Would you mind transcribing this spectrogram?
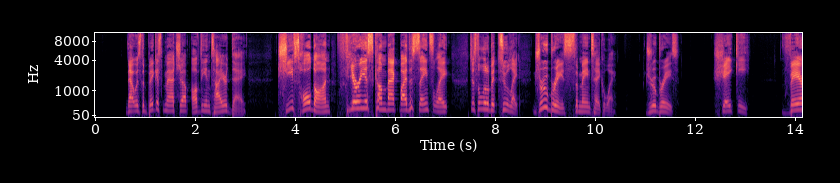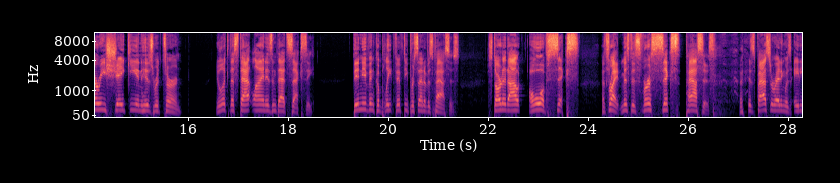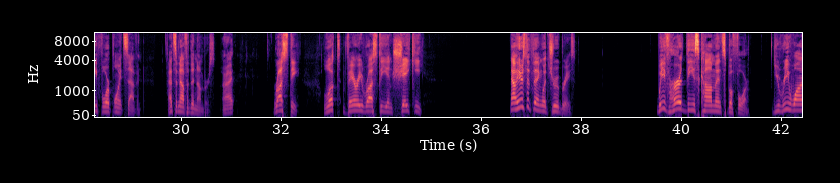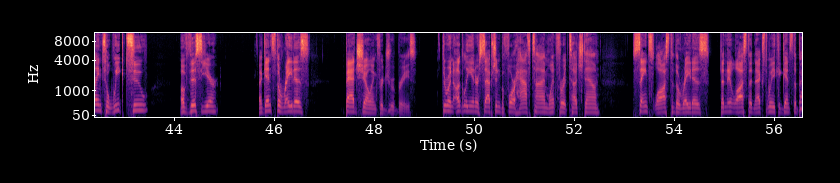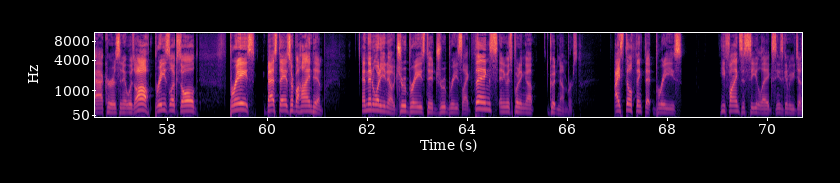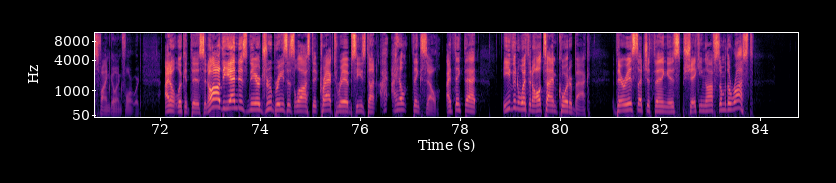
That was the biggest matchup of the entire day. Chiefs hold on. Furious comeback by the Saints late. Just a little bit too late. Drew Brees, the main takeaway. Drew Brees, shaky. Very shaky in his return. You look at the stat line, isn't that sexy? Didn't even complete 50% of his passes. Started out 0 of 6. That's right, missed his first six passes. his passer rating was 84.7. That's enough of the numbers, all right? Rusty. Looked very rusty and shaky. Now, here's the thing with Drew Brees. We've heard these comments before. You rewind to week two of this year against the Raiders, bad showing for Drew Brees. Threw an ugly interception before halftime, went for a touchdown. Saints lost to the Raiders. Then they lost the next week against the Packers, and it was, oh, Brees looks old. Brees, best days are behind him. And then what do you know? Drew Brees did Drew Brees like things, and he was putting up good numbers. I still think that Brees, he finds his sea legs, and he's going to be just fine going forward. I don't look at this and, oh, the end is near. Drew Brees has lost it, cracked ribs, he's done. I, I don't think so. I think that even with an all time quarterback, there is such a thing as shaking off some of the rust.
